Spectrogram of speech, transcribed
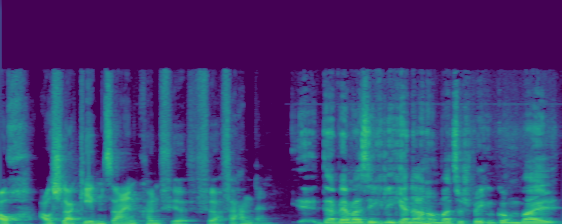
auch ausschlaggebend sein können für, für Verhandeln da werden wir sicherlich danach nochmal zu sprechen kommen, weil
